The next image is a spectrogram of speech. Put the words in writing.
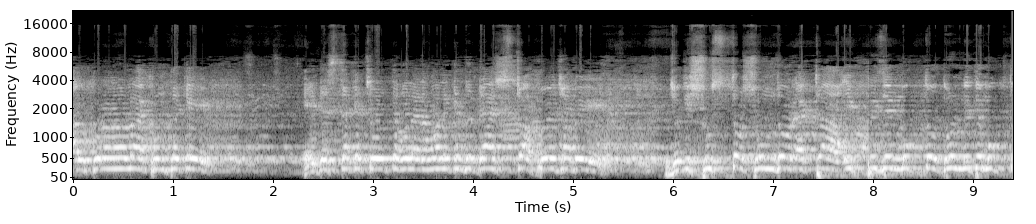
আল কোরআন এখন থেকে এই দেশটাকে চলতে হলে নাহলে কিন্তু দেশ স্টপ হয়ে যাবে। যদি সুস্থ, সুন্দর একটা ইফ্রিজিং মুক্ত, দুর্নীতি মুক্ত,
